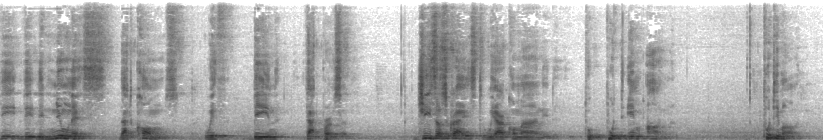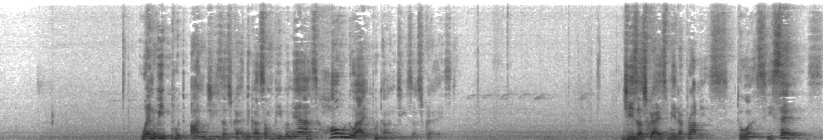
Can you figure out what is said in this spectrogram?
the, the, the newness that comes with being that person. Jesus Christ, we are commanded to put him on. Put him on. When we put on Jesus Christ, because some people may ask, how do I put on Jesus Christ? Jesus Christ made a promise to us. He says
